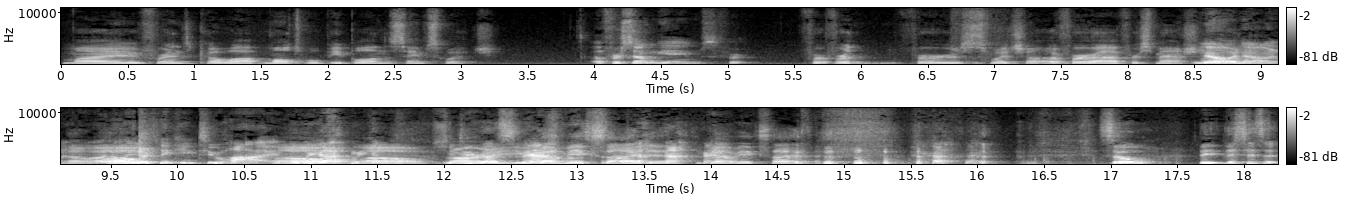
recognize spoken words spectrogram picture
my friends co-op, multiple people on the same Switch. Uh, for some games, for For for for Switch uh, for uh, for Smash? no, no, no, no, Oh. you're thinking too high. Oh, But we got, we got, oh, sorry. got you got me excited. you got me excited. So they, this is a,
